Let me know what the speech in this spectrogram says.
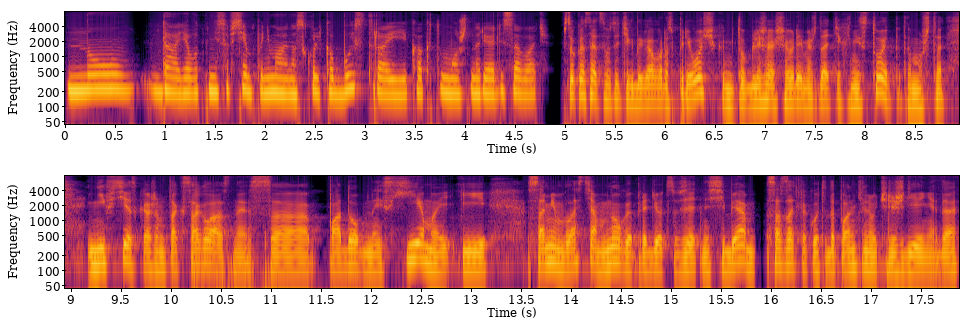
но да, я вот не совсем понимаю, насколько быстро и как это можно реализовать. Что касается вот этих договоров с перевозчиками, то в ближайшее время ждать их не стоит, потому что не все, скажем так, согласны с э, подобной схемой, и самим властям многое придется взять на себя, создать какое-то дополнительное учреждение, да,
